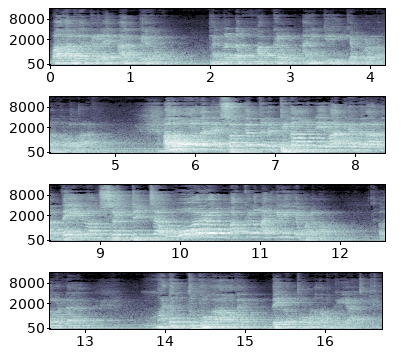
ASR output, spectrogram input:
മാതാപിതാക്കളുടെ ആഗ്രഹം തങ്ങളുടെ മക്കൾ അനുഗ്രഹിക്കപ്പെടണമെന്നുള്ളതാണ്. അതുപോലെ തന്നെ സ്വർഗത്തിലെ പിതാവിന്റെ ആഗ്രഹം ഇതാണ് ദൈവം സൃഷ്ടിച്ച ഓരോ മക്കളും അനുഗ്രഹിക്കപ്പെടണം. അതുകൊണ്ട് മടുത്തു പോകാതെ ദൈവത്തോട് നമുക്ക് യാചിക്കാം.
